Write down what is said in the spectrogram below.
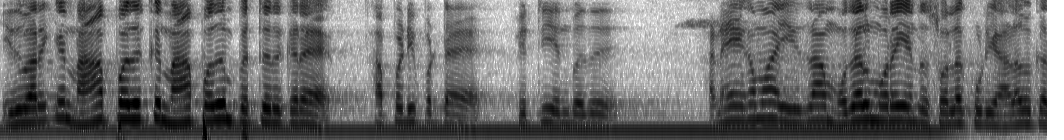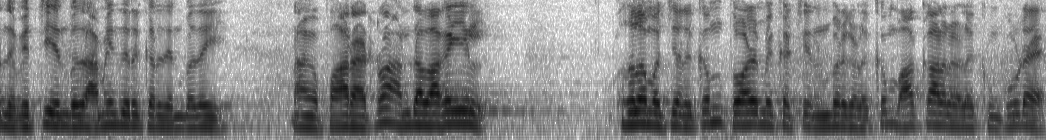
இதுவரைக்கும் நாற்பதுக்கு நாற்பதும் பெற்றிருக்கிற அப்படிப்பட்ட வெற்றி என்பது அநேகமாக இதுதான் முதல் முறை என்று சொல்லக்கூடிய அளவுக்கு அந்த வெற்றி என்பது அமைந்திருக்கிறது என்பதை நாங்கள் பாராட்டுறோம். அந்த வகையில் முதலமைச்சருக்கும் தோழமை கட்சி நண்பர்களுக்கும் வாக்காளர்களுக்கும் கூட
